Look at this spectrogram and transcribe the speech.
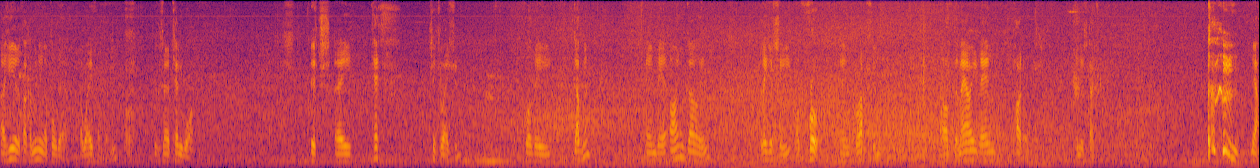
I hear the Whakaminenga pulled out away from them because I'll tell you what. It's a catch situation for the government and their ongoing legacy of fraud and corruption of the Maori land titles in this country. now,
